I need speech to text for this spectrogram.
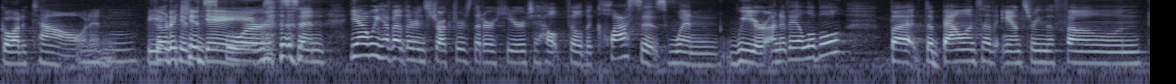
go out of town and mm-hmm. be Go at to kids, kids, sports, and yeah, we have other instructors that are here to help fill the classes when we are unavailable. But the balance of answering the phone,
